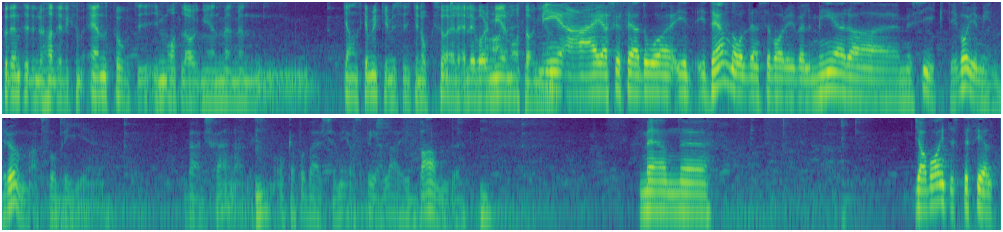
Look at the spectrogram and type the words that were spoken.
på den tiden du hade liksom en fot i, i matlagningen men, men ganska mycket i musiken också? Eller, eller var det ja, mer matlagning? nej, jag ska säga då i, i den åldern så var det ju väl mera musik. Det var ju min dröm att få bli eh, världsstjärna. Liksom. Mm. Åka på världsturné och spela i band. Mm. Men eh, jag var inte speciellt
